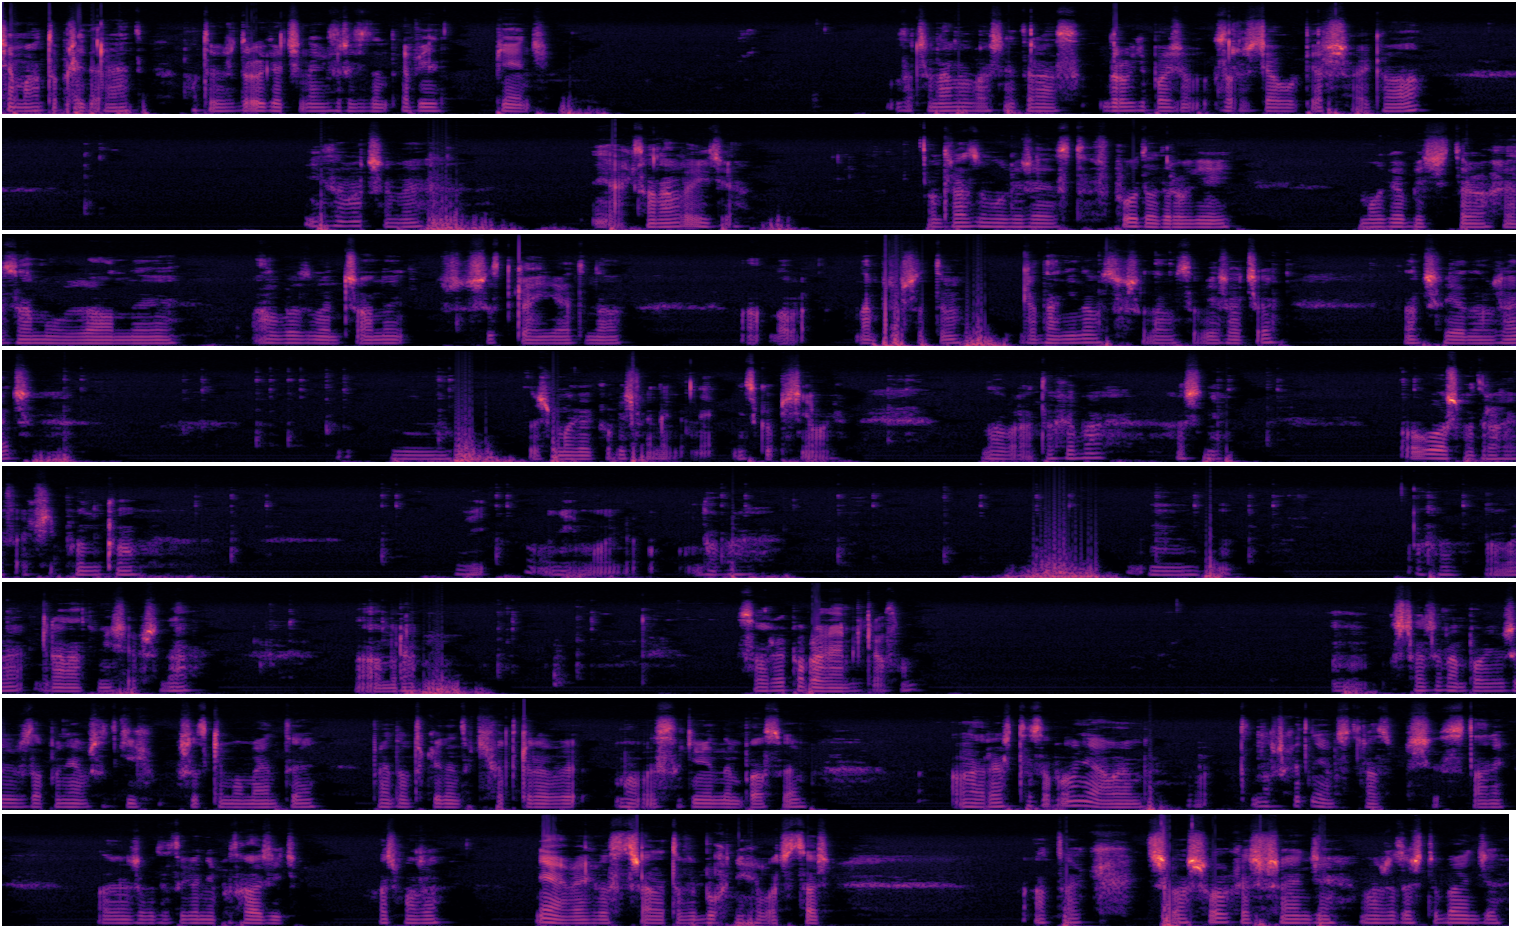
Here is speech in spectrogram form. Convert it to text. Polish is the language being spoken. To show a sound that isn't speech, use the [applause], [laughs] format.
Siema, to Red, a to już drugi odcinek z Resident Evil 5. Zaczynamy właśnie teraz drugi poziom z rozdziału pierwszego. I zobaczymy, jak to nam wyjdzie. Od razu mówię, że jest w pół do drugiej. Mogę być trochę zamulony albo zmęczony. Wszystko jedno. O, dobra. Najpierw tym gadaniną sprzedam sobie rzeczy. Znaczy jedną rzecz. Mm, Coś mogę kupić fajnego? Nie, nic kupić nie mogę. Dobra, to chyba... Aż nie. Ułóżmy trochę w ekwipunku. Wi- Nie mogę. Dobra. Mhm. Aha, dobra. Granat mi się przyda. Dobra. Sorry, poprawiam mikrofon. Mm, Szczerze wam powiem, że już zapomniałem wszystkich, wszystkie momenty. Pamiętam tylko jeden taki hardkorowy moment z takim jednym bossem. Ale resztę zapomniałem. Na przykład nie wiem, co teraz się stanie. Ale wiem, żeby do tego nie podchodzić. Choć może... Nie wiem, jak rozstrzelę, to wybuchnie chyba, czy coś. A tak trzeba szukać wszędzie. Może coś tu będzie.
